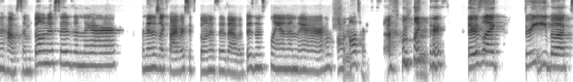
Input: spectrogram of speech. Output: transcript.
I have some bonuses in there. And then there's like five or six bonuses. I have a business plan in there. I have all, Sure. all types of stuff. I'm like, there's, there's like three ebooks.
